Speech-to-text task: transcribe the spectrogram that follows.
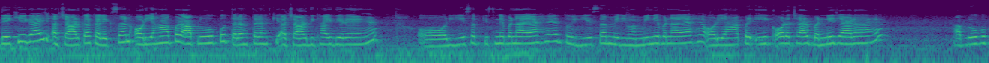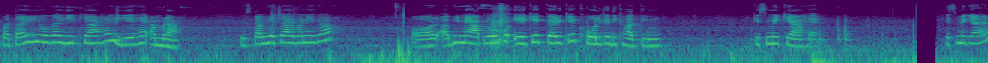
देखिए गाइज़ अचार का कलेक्शन और यहाँ पर आप लोगों को तरह तरह के अचार दिखाई दे रहे हैं। और ये सब किसने बनाया है? तो ये सब मेरी मम्मी ने बनाया है, और यहाँ पर एक और अचार बनने जा रहा है। आप लोगों को पता ही होगा ये क्या है। ये है अमरा। इसका भी अचार बनेगा? और अभी मैं आप लोगों को एक एक करके खोल के दिखाती हूँ। किसमें क्या है? इसमें क्या है?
